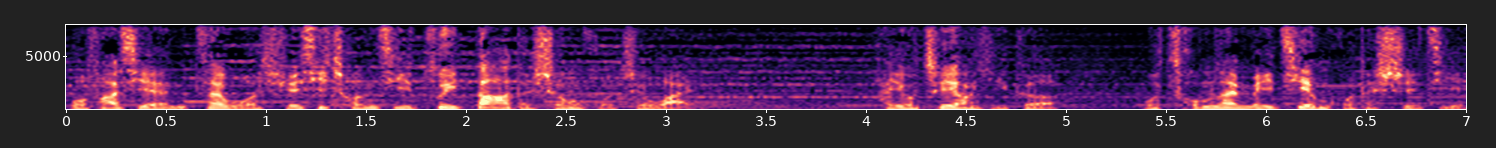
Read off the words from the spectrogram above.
我发现，在我学习成绩最大的生活之外，还有这样一个我从来没见过的世界。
